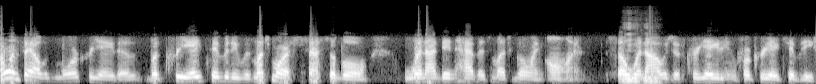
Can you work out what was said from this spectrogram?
I wouldn't say I was more creative, but creativity was much more accessible when I didn't have as much going on. So mm-hmm. when I was just creating for creativity's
